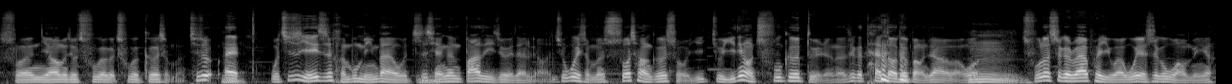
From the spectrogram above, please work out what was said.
说你要么就出个出个歌什么，其实哎，我其实也一直很不明白。我之前跟巴子就有在聊，就为什么说唱歌手一就一定要出歌怼人呢？这个太道德绑架了吧！我除了是个 rapper 以外，我也是个网民啊。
